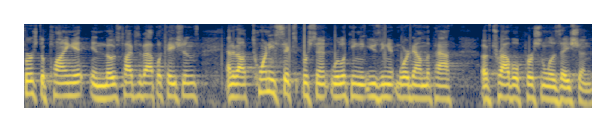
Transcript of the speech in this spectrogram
first applying it in those types of applications. And about 26% we're looking at using it more down the path of travel personalization.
